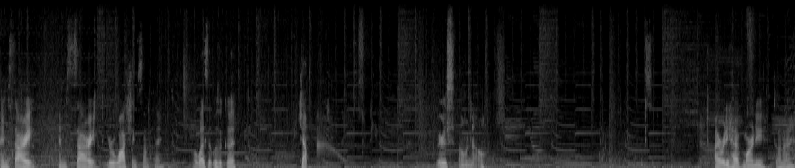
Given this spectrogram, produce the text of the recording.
I'm sorry. I'm sorry. You were watching something? What was it? Was it good? Jump. Where's... Oh no. I already have Marnie, don't I?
